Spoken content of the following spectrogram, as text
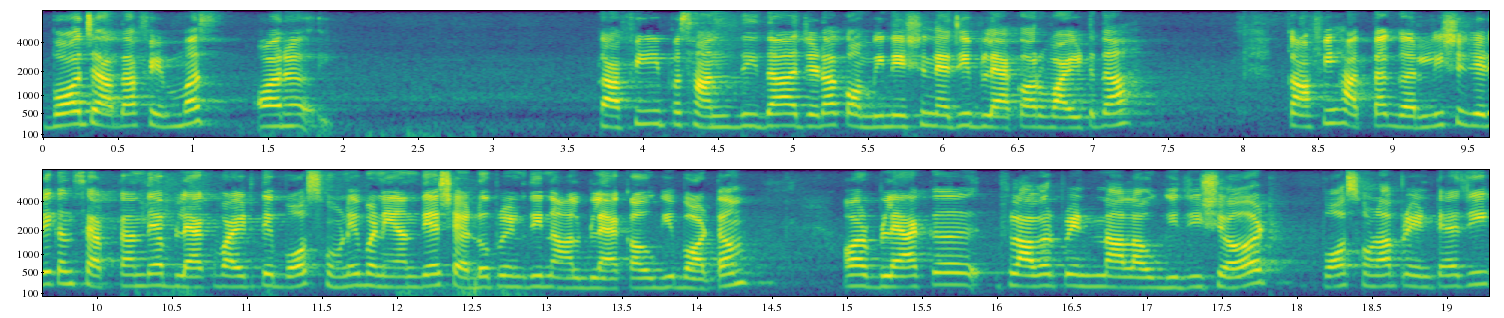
ਬਹੁਤ ਜ਼ਿਆਦਾ ਫੇਮਸ ਔਰ ਕਾਫੀ ਪਸੰਦੀਦਾ ਜਿਹੜਾ ਕੰਬੀਨੇਸ਼ਨ ਹੈ ਜੀ ਬਲੈਕ ਔਰ ਵਾਈਟ ਦਾ। ਕਾਫੀ ਹੱਦ ਤੱਕ ਗਰਲਿਸ਼ ਜਿਹੜੇ ਕਨਸੈਪਟ ਆਉਂਦੇ ਆ ਬਲੈਕ ਵਾਈਟ ਤੇ ਬਹੁਤ ਸੋਹਣੇ ਬਣੇ ਆਉਂਦੇ ਆ। ਸ਼ੈਡੋ ਪ੍ਰਿੰਟ ਦੀ ਨਾਲ ਬਲੈਕ ਆਊਗੀ ਬਾਟਮ ਔਰ ਬਲੈਕ ਫਲਾਵਰ ਪ੍ਰਿੰਟ ਨਾਲ ਆਊਗੀ ਜੀ ਸ਼ਰਟ ਬਹੁਤ ਸੋਹਣਾ ਪ੍ਰਿੰਟ ਹੈ ਜੀ।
